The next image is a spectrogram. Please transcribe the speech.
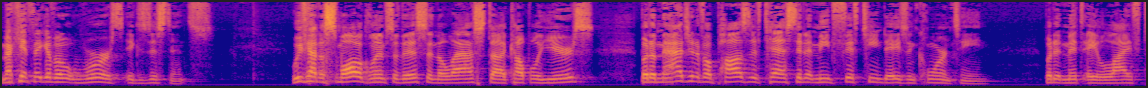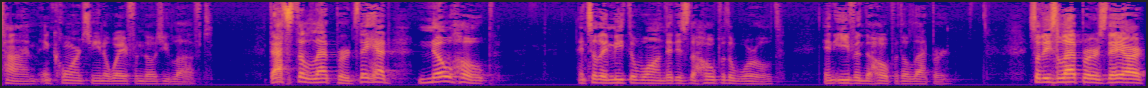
I, mean, I can't think of a worse existence. We've had a small glimpse of this in the last uh, couple years, but imagine if a positive test didn't mean 15 days in quarantine but it meant a lifetime in quarantine away from those you loved. That's the lepers. They had no hope. until they meet the one that is the hope of the world and even the hope of the leper. So these lepers, they are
